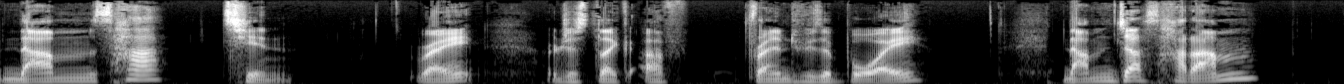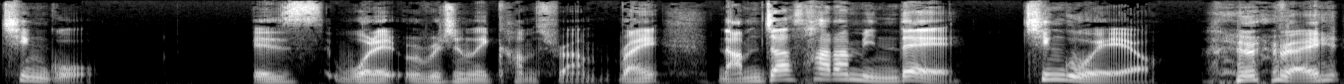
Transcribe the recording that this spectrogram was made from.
남사친, right? Or just like a f- friend who's a boy. 남자 사람 친구 is what it originally comes from, right? 남자 사람인데 친구예요. right?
